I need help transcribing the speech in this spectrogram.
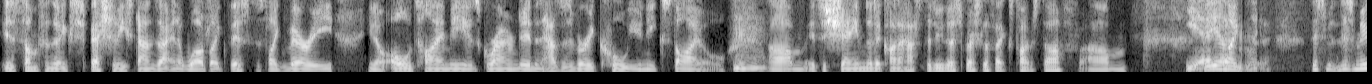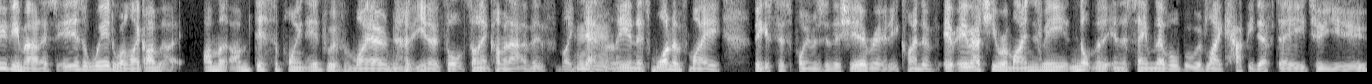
is something that especially stands out in a world like this. That's like very you know old timey, it's grounded, and has this very cool, unique style. Mm. Um, it's a shame that it kind of has to do those special effects type stuff. Um, yeah, yeah, like this this movie, man, it's, it is a weird one. Like I'm I'm I'm disappointed with my own you know thoughts on it coming out of it, like Mhm. definitely, and it's one of my biggest disappointments of this year. Really, kind of it, it actually reminds me not that in the same level, but with like Happy Death Day 2U,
